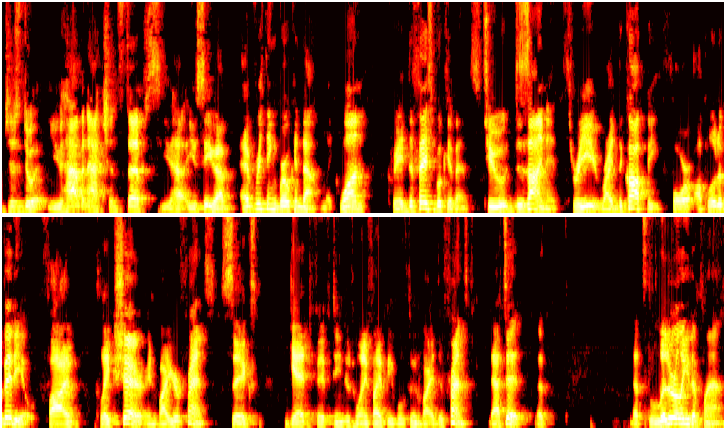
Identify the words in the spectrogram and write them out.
Just do it. You have an action steps. You have you see you have everything broken down. Like one, create the Facebook events. Two, design it. Three, write the copy. Four, upload a video. Five, click share. Invite your friends. Six, get 15 to 25 people to invite their friends. That's it. That, that's literally the plan.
